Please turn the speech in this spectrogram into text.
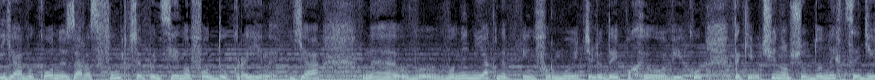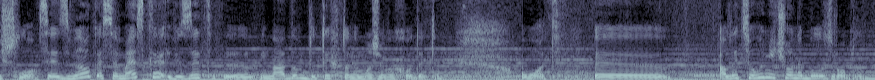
Я виконую зараз функцію пенсійного фонду України. Я не вони ніяк не інформують людей похилого віку таким чином, щоб до них це дійшло. Це дзвінок, смс, візит е, на дом до тих, хто не може виходити. От. Е, але цього нічого не було зроблено.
